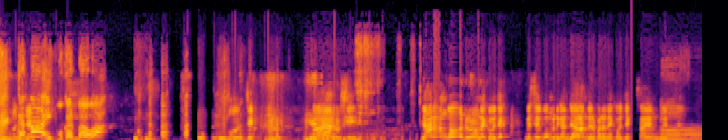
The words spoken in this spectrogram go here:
Ojek, Katai, bukan bawa. ojek dulu. Iya, baru sih. Jarang gue dulu naik ojek. Biasanya gue mendingan jalan daripada naik ojek. Sayang duitnya. Oh.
